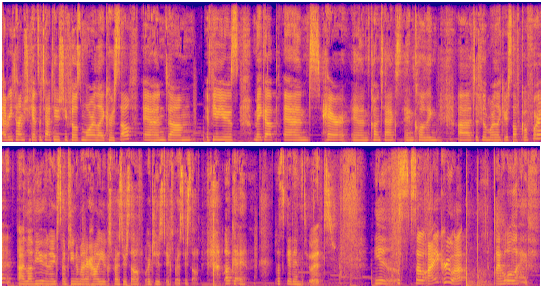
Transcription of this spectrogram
every time she gets a tattoo she feels more like herself. And um, if you use makeup and hair and contacts and clothing uh, to feel more like yourself, go for it. I love you and I accept you no matter how you express yourself or choose to express yourself. Okay, let's get into it. Yes. So I grew up my whole life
